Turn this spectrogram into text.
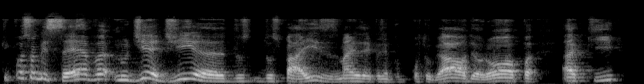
que você observa no dia a dia dos, dos países, mais aí, por exemplo, Portugal, da Europa, aqui,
